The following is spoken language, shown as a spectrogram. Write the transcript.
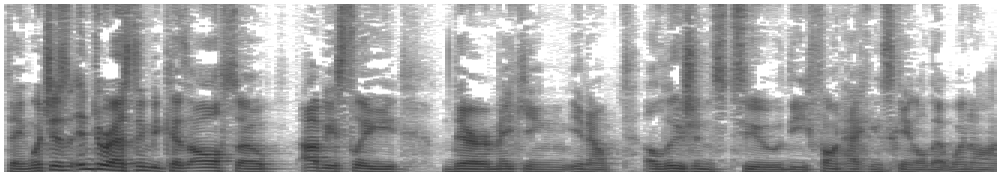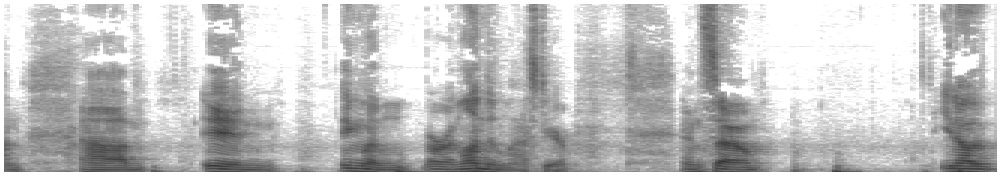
thing, which is interesting because also, obviously, they're making you know allusions to the phone hacking scandal that went on um, in England or in London last year, and so you know.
